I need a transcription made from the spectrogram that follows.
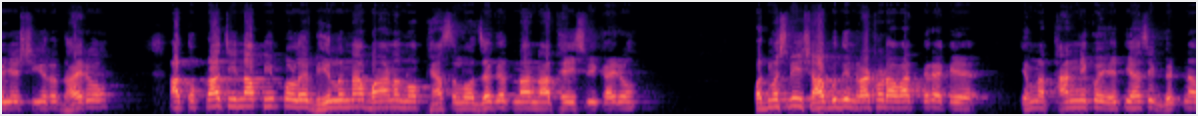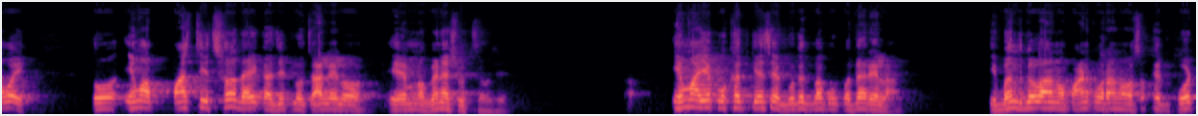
એ શિર ધાર્યો. આ તો પ્રાચીના પીપળે ભીલના બાણનો ફેંસલો જગતના નાથે સ્વીકાર્યો પદ્મશ્રી શાહબુદ્દીન રાઠોડા વાત કરે કે એમના થાનની કોઈ ઐતિહાસિક ઘટના હોય તો એમાં પાંચથી છ દાયકા જેટલો ચાલેલો એ એમનો ગણેશ ઉત્સવ છે. એમાં એક વખત કે છે, ભગત બાપુ પધારેલા. એ બંધ ગળાનો પાણકોરાનો સફેદ કોટ,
